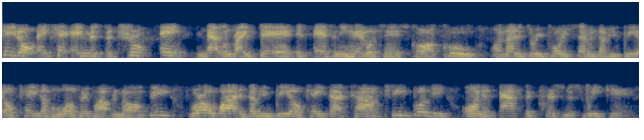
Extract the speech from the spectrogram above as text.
Tito, aka Mr. TRu Ink. And that one right there is Anthony Hamilton. It's Cool on 93.7 WBLK, number one for hip hop and R&B. Worldwide at WBLK.com. T Boogie on an after Christmas weekend.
